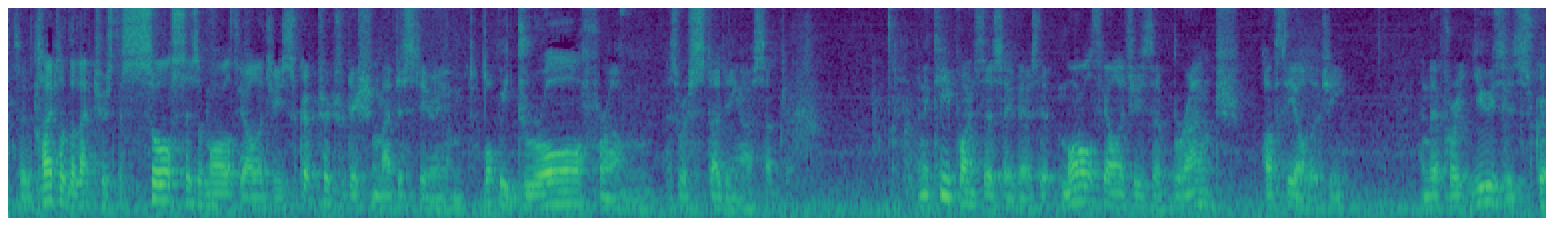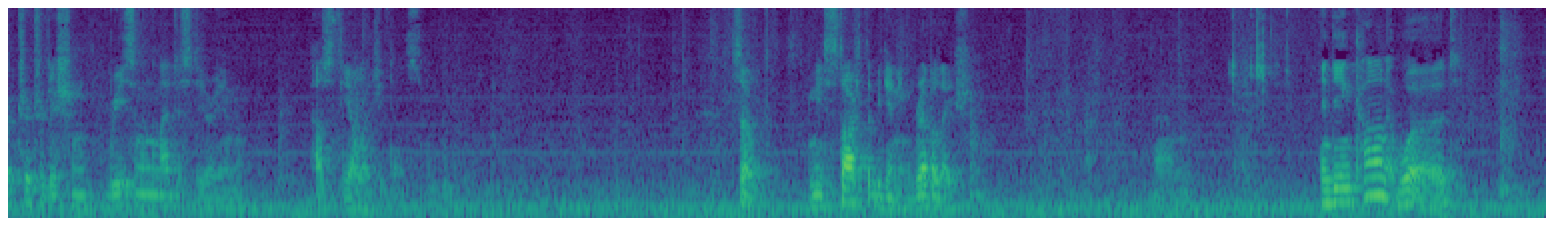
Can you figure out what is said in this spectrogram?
So, the title of the lecture is The Sources of Moral Theology Scripture, Tradition, Magisterium, what we draw from as we're studying our subject. And the key points they say there is that moral theology is a branch of theology, and therefore it uses scripture, tradition, reason, and the magisterium as theology does. So, we need to start at the beginning Revelation. Um, in the incarnate word,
